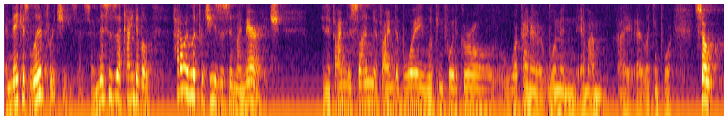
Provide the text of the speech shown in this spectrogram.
and make us live for Jesus. And this is a kind of a how do I live for Jesus in my marriage? And if I'm the son, if I'm the boy looking for the girl, what kind of woman am I, I looking for? So,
